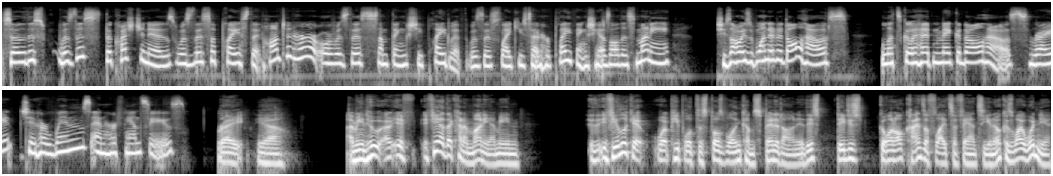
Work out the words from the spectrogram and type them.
So this was this the question is was this a place that haunted her or was this something she played with? Was this like you said her plaything? She has all this money. She's always wanted a dollhouse. Let's go ahead and make a dollhouse, right? To her whims and her fancies. Right. Yeah. I mean, who uh, if if you had that kind of money, I mean, if you look at what people with disposable income spend it on, they they just go on all kinds of flights of fancy, you know? Because why wouldn't you?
